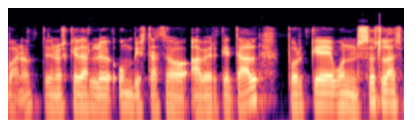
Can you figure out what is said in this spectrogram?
Bueno, tenemos que darle un vistazo a ver qué tal, porque, bueno, esto es las,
